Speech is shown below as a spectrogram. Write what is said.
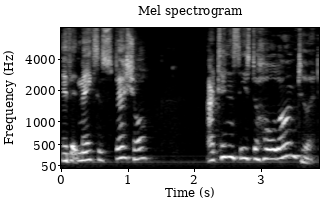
If it makes us special, our tendency is to hold on to it.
